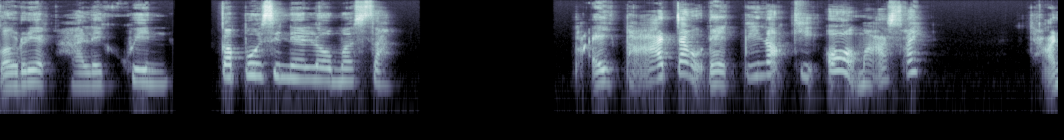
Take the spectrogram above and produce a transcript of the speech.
ก็เรียกฮาเลควินกับปูซิเนโลมาสั่งไปพาเจ้าเด็กพินอคคิโอมาสิฉัน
